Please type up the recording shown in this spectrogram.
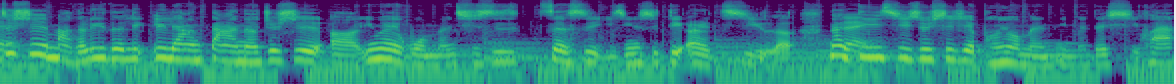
就是玛格丽的力力量大呢？就是呃，因为我们其实这是已经是第二季了。那第一季就谢谢朋友们你们的喜欢。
